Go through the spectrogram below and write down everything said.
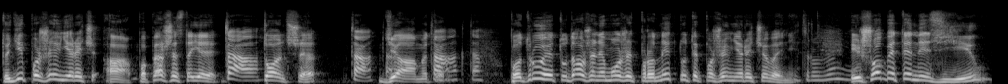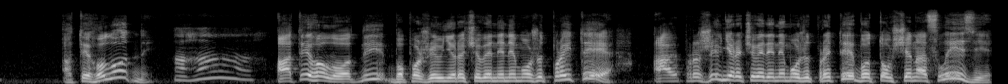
тоді поживні речі. А, по-перше, стає Та. тонше Так. діаметр. Так, так. По-друге, туди вже не можуть проникнути поживні речовини. Зрозуміло. І що би ти не з'їв, а ти голодний. Ага. А ти голодний, бо поживні речовини не можуть пройти. А поживні речовини не можуть пройти, бо товщина слизі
